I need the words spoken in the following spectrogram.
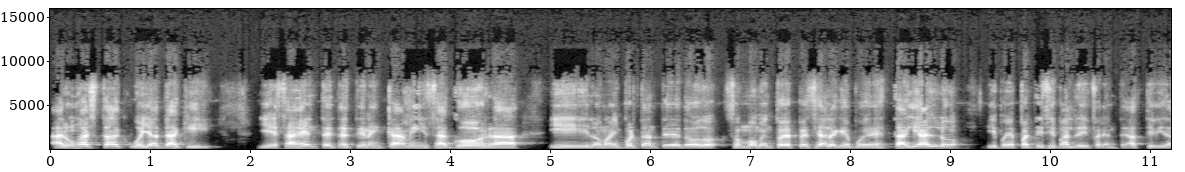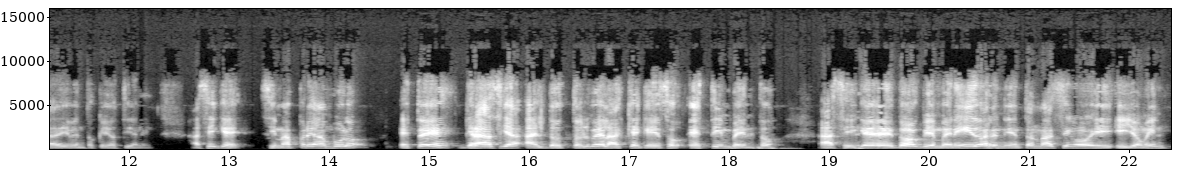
haz un hashtag huellas de aquí. Y esa gente te tienen camisa, gorra y lo más importante de todo, son momentos especiales que puedes taguearlo y puedes participar de diferentes actividades y eventos que ellos tienen. Así que, sin más preámbulo, esto es gracias al doctor Velázquez que hizo este invento. Así que, Doc, bienvenido a Rendimiento al Máximo y, y Yomil,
